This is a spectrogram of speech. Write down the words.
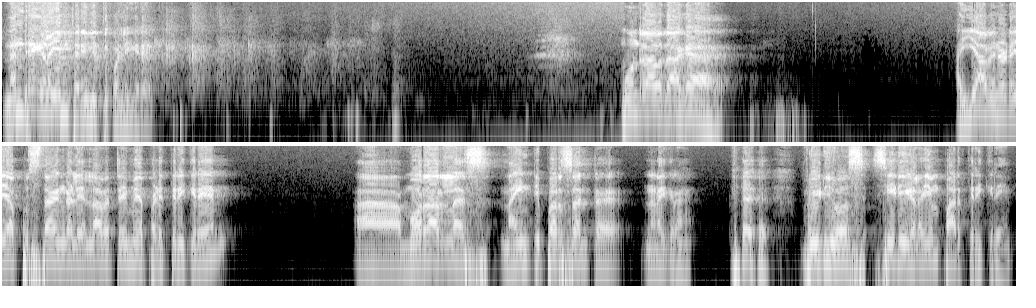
நன்றிகளையும் தெரிவித்துக் கொள்கிறேன். மூன்றாவதாக ஐயாவினுடைய புஸ்தகங்கள் எல்லாவற்றையுமே படித்திருக்கிறேன். மோரார்லஸ் நைன்டி பர்சன்ட் நினைக்கிறேன். வீடியோஸ் சிடிகளையும் பார்த்திருக்கிறேன்.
